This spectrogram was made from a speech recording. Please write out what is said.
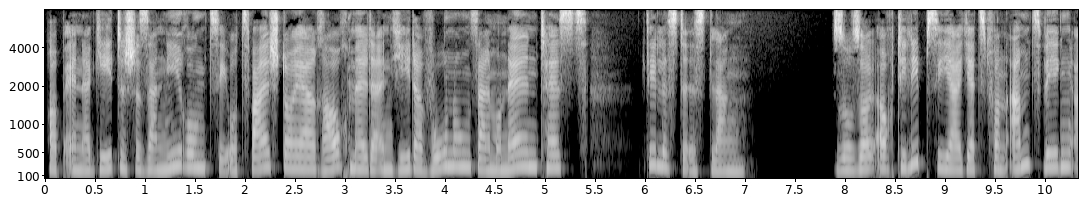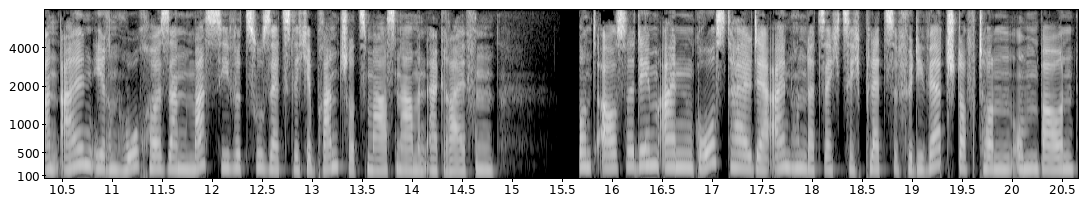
Ob energetische Sanierung, CO2-Steuer, Rauchmelder in jeder Wohnung, Salmonellentests, die Liste ist lang. So soll auch die Lipsia jetzt von Amts wegen an allen ihren Hochhäusern massive zusätzliche Brandschutzmaßnahmen ergreifen – und außerdem einen Großteil der 160 Plätze für die Wertstofftonnen umbauen,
